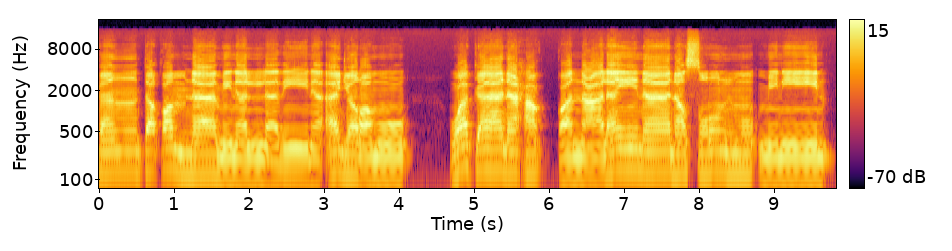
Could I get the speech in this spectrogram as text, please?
فَانتَقَمْنَا مِنَ الَّذِينَ أَجْرَمُوا ۖ وَكَانَ حَقًّا عَلَيْنَا نَصْرُ الْمُؤْمِنِينَ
